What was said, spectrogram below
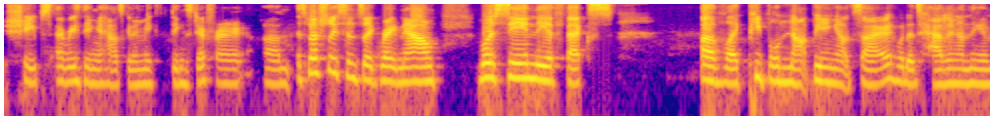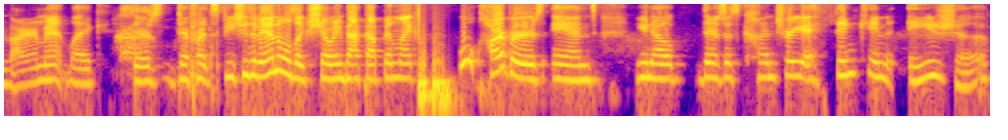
shapes everything and how it's going to make things different. Um, especially since like right now we're seeing the effects of like people not being outside, what it's having on the environment. Like there's different species of animals like showing back up in like ooh, harbors, and you know there's this country I think in Asia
